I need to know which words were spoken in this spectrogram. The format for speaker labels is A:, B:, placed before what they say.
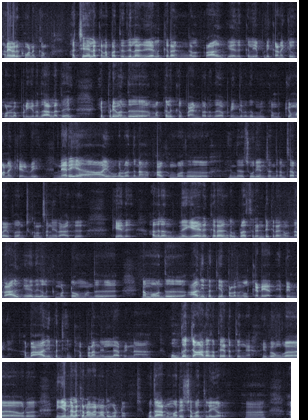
A: அனைவருக்கும் வணக்கம். அச்சய இலக்கண பദ്ധதியில் நிழல் கிரகங்கள் ராகு கேதுக்கள் எப்படி கணக்கில் கொள்ளப்படுகிறது அல்லது எப்படி வந்து மக்களுக்கு பயன்பெறுது அப்படிங்கிறது மிக முக்கியமான கேள்வி. நிறைய ஆய்வுகள் வந்து நாங்கள் பார்க்கும்போது இந்த சூரியன் சந்திரன் செவ்வாய் புதன் சுக்கரன் சனி ராகு கேது. அதில் வந்து இந்த ஏழு கிரகங்கள் ப்ளஸ் ரெண்டு கிரகங்கள் இந்த ராகு கேதுகளுக்கு மட்டும் வந்து நம்ம வந்து ஆதிபத்திய பலன்கள் கிடையாது எப்பயுமே. அப்போ ஆதிபத்திய க- பலன் இல்லை அப்படின்னா உங்கள் ஜாதகத்தை எடுத்துங்க. இப்போ உங்கள் ஒரு நீங்கள் என்ன லக்கணம் வேணாலும் இருக்கட்டும். உதாரணமாக ரிஷபத்துலேயோ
